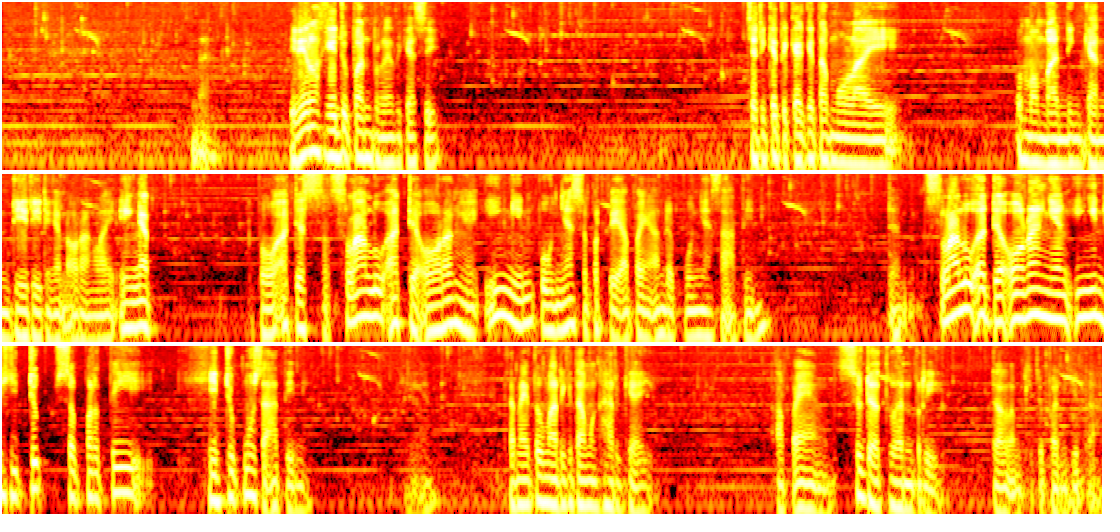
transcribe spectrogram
Nah, inilah kehidupan kasih. Jadi ketika kita mulai membandingkan diri dengan orang lain, ingat bahwa ada selalu ada orang yang ingin punya seperti apa yang Anda punya saat ini. Dan selalu ada orang yang ingin hidup seperti hidupmu saat ini. Ya kan? Karena itu mari kita menghargai apa yang sudah Tuhan beri dalam kehidupan kita.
